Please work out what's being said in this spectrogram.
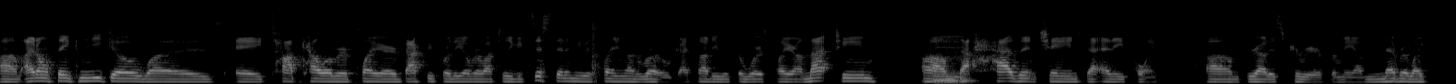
Um, I don't think Nico was a top caliber player back before the Overwatch League existed, and he was playing on Rogue. I thought he was the worst player on that team. Um, mm. That hasn't changed at any point um, throughout his career for me. I've never liked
